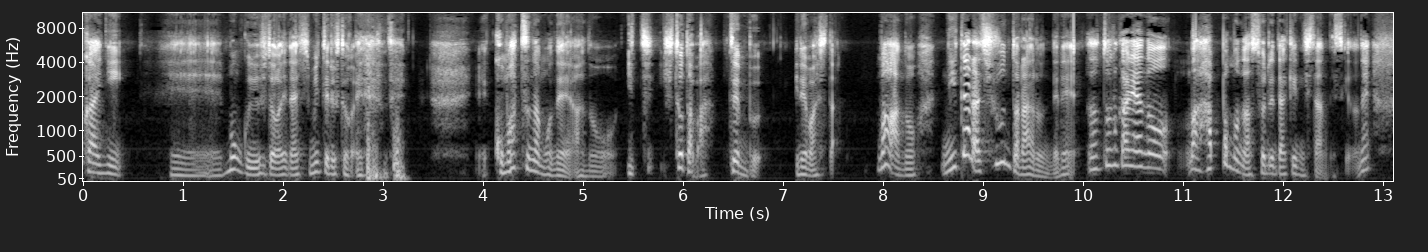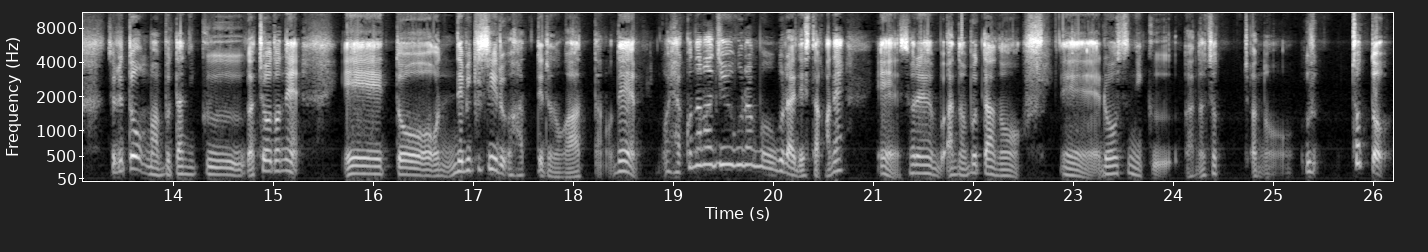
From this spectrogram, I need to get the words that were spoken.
快に、えー、文句言う人がいないし、見てる人がいないので、小松菜もね、あの、一、一束全部入れました。まあ、あの、煮たらシュンとなるんでね。その代わりあの、まあ、葉っぱものはそれだけにしたんですけどね。それと、まあ、豚肉がちょうどね、えー、っと、値引きシールが貼ってるのがあったので、170g ぐらいでしたかね。えー、それ、あの、豚の、えー、ロース肉、あの、ちょっ、あの、ちょっと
